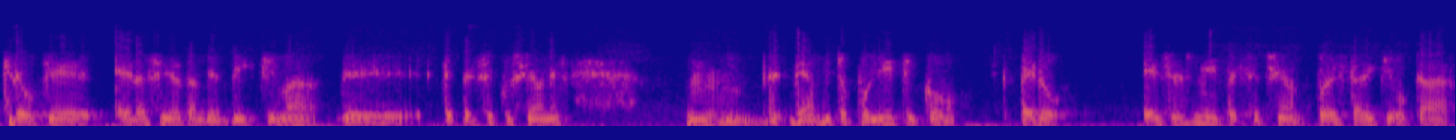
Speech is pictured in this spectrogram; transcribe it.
Creo que él ha sido también víctima de, persecuciones mm, de, ámbito político, pero esa es mi percepción, puede estar equivocada.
